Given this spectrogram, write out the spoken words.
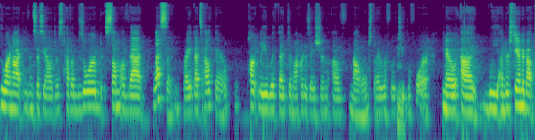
who are not even sociologists, have absorbed some of that lesson, right? That's out there, partly with the democratization of knowledge that I referred to mm. before. You know, uh, we understand about,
